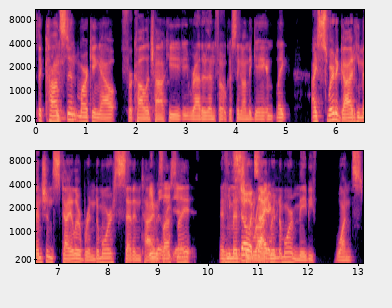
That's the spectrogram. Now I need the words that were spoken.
the constant marking out for college hockey rather than focusing on the game. Like, I swear to God, he mentioned Skyler Brind'Amour seven times really last did. night, and he mentioned so Rod Brind'Amour maybe once.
